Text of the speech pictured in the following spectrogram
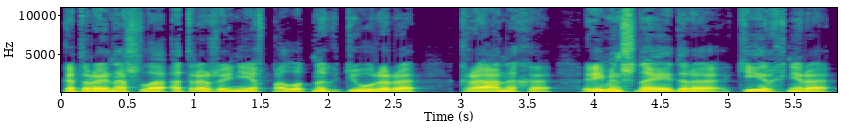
которая нашла отражение в полотнах Дюрера, Кранаха, Рименшнейдера, Кирхнера.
